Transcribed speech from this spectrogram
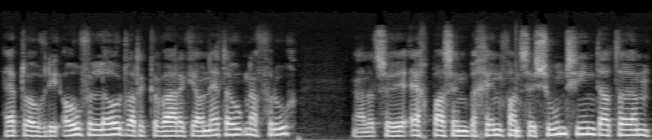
hebt over die overload, wat ik, waar ik jou net ook naar vroeg. Nou, dat zul je echt pas in het begin van het seizoen zien, dat, um,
